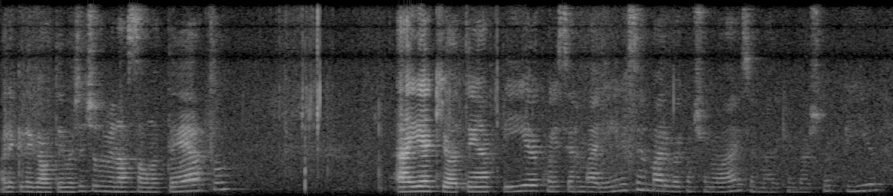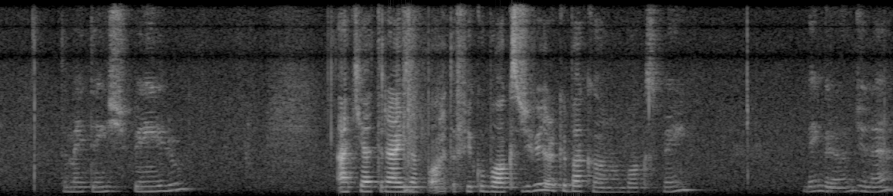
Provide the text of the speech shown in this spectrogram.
Olha que legal, tem bastante iluminação no teto. Aí aqui, ó, tem a pia com esse armarinho. Esse armário vai continuar, esse armário aqui embaixo da pia. Também tem espelho. Aqui atrás da porta fica o box de vidro, que bacana. Um box bem, bem grande, né?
